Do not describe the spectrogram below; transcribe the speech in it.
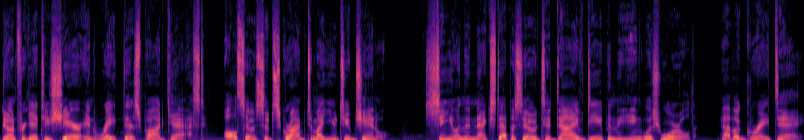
Don't forget to share and rate this podcast. Also, subscribe to my YouTube channel. See you in the next episode to dive deep in the English world. Have a great day.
